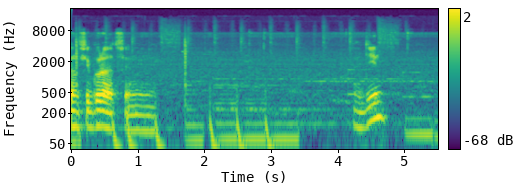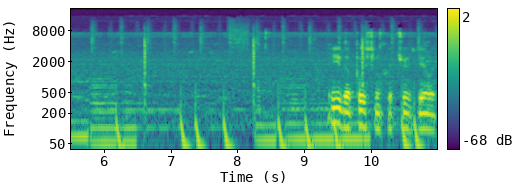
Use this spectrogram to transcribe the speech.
Конфигурации у меня. Один. И, допустим, хочу сделать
